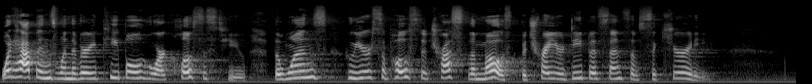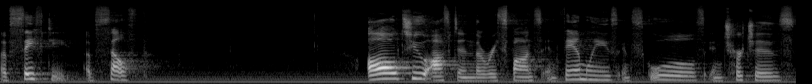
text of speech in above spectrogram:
What happens when the very people who are closest to you, the ones who you're supposed to trust the most, betray your deepest sense of security, of safety, of self? All too often, the response in families, in schools, in churches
